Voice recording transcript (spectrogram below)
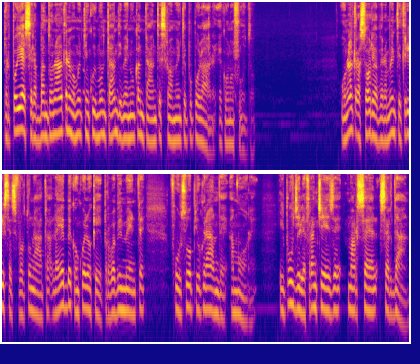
per poi essere abbandonata nel momento in cui Montand divenne un cantante estremamente popolare e conosciuto. Un'altra storia veramente triste e sfortunata la ebbe con quello che probabilmente fu il suo più grande amore, il pugile francese Marcel Cerdan.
